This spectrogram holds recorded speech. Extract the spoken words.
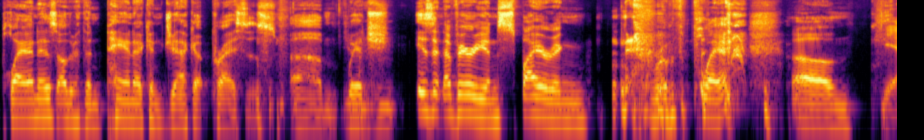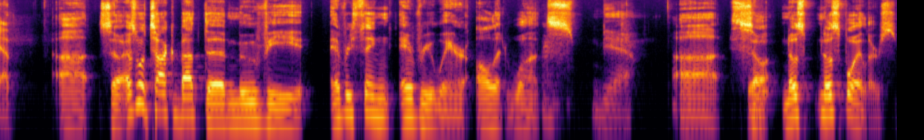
plan is other than panic and jack up prices, um, which isn't a very inspiring growth plan. um, yeah. Uh, so I just want to talk about the movie Everything Everywhere All at Once. yeah Uh, so, no no spoilers.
